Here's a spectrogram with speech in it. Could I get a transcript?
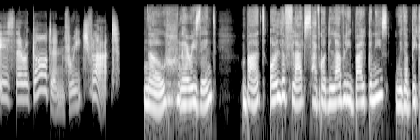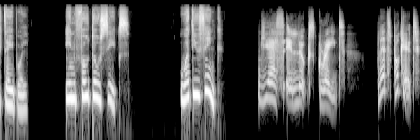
is there a garden for each flat? No, there isn't. But all the flats have got lovely balconies with a big table. In photo 6. What do you think? Yes, it looks great. Let's book it.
